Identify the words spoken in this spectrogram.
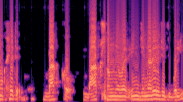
মুখের বাক্য, বাক সংযমের ইন জেনারেল যদি বলি,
